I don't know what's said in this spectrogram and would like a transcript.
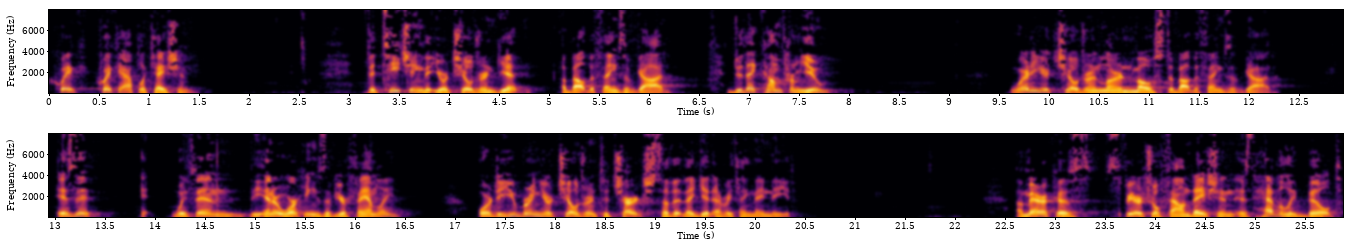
Quick, quick application. The teaching that your children get about the things of God, do they come from you? Where do your children learn most about the things of God? Is it within the inner workings of your family? Or do you bring your children to church so that they get everything they need? America's spiritual foundation is heavily built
